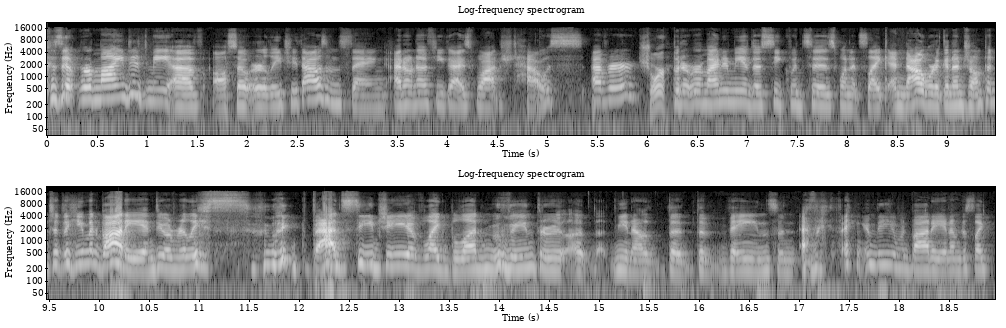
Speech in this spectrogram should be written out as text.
Because it reminded me of also early 2000s thing. I don't know if you guys watched House ever. Sure. But it reminded me of those sequences when it's like, and now we're gonna jump into the human body and do a really like bad CG of like blood moving through, uh, you know, the the veins and everything in the human body. And I'm just like,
